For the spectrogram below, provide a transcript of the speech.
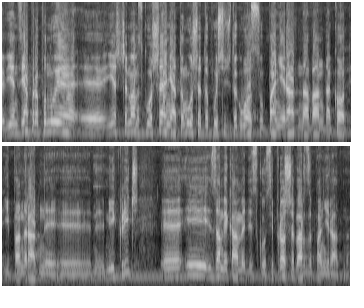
Y, Więc ja proponuję, y, jeszcze mam zgłoszenia, to muszę dopuścić do głosu pani radna Wanda Kot i pan radny y, Miklicz y, i zamykamy dyskusję. Proszę bardzo pani radna.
